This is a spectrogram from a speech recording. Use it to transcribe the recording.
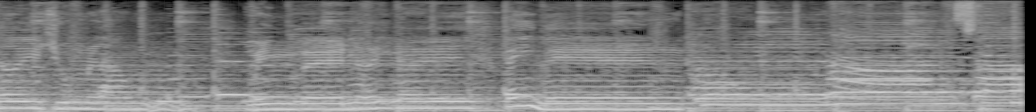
nơi chung lòng. Mình về nơi đây cái miền không non xa.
